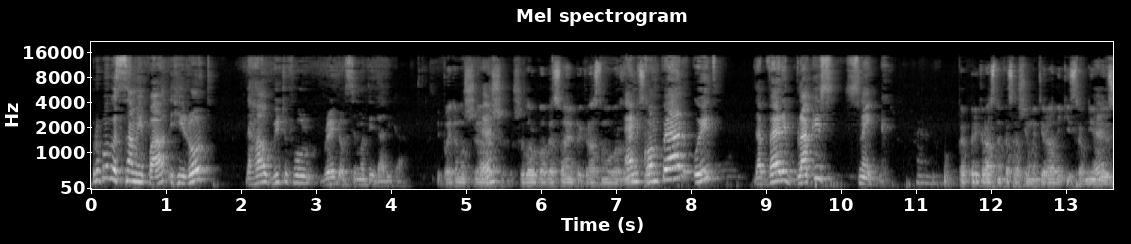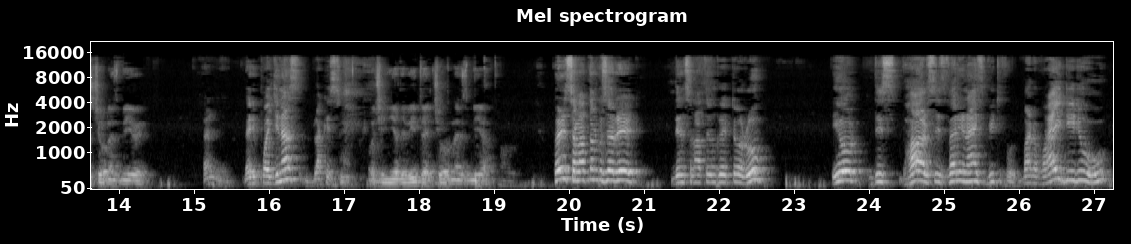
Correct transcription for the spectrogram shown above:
Rupa Goswami Path, he wrote the how beautiful braid of Srimati Radhika. И поэтому Ш- Э? Ш- Шиларупа Госвами прекрасным образом And compare with the very blackish snake. как прекрасно коса Шримати Радхики и сравнил Э? ее с черной змеей. Very poisonous blackish snake. Очень ядовитая черная змея. When Sanatana Goswami read, then Sanatana told, Rup, your this verse is very nice, beautiful. But why did you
